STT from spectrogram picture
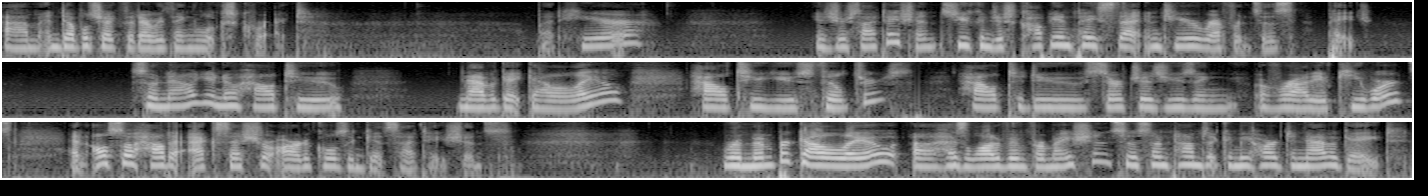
um, and double check that everything looks correct. But here is your citation, so you can just copy and paste that into your references page. So now you know how to navigate Galileo, how to use filters, how to do searches using a variety of keywords, and also how to access your articles and get citations. Remember, Galileo uh, has a lot of information, so sometimes it can be hard to navigate.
